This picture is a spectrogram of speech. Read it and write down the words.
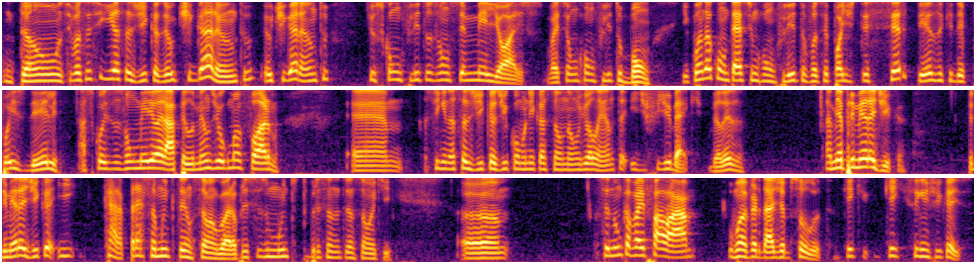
Então, se você seguir essas dicas, eu te garanto, eu te garanto que os conflitos vão ser melhores. Vai ser um conflito bom. E quando acontece um conflito, você pode ter certeza que depois dele as coisas vão melhorar, pelo menos de alguma forma. É, seguindo essas dicas de comunicação não violenta e de feedback, beleza? A minha primeira dica. Primeira dica, e, cara, presta muita atenção agora. Eu preciso muito tu prestando atenção aqui. Uh, você nunca vai falar uma verdade absoluta. O que, que, que significa isso?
